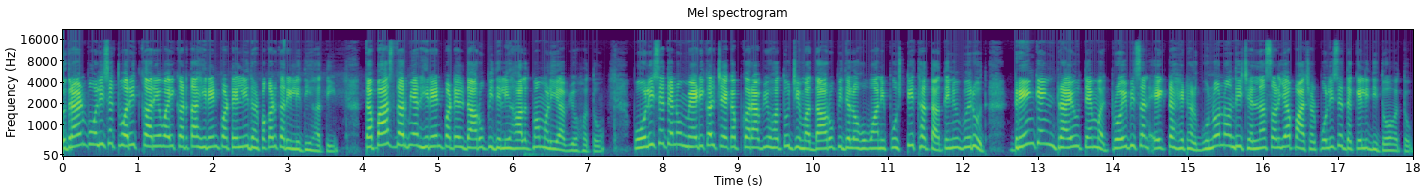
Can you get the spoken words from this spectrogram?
ઉત્તરાયણ પોલીસે ત્વરિત કાર્યવાહી કરતા હિરેન પટેલની ધરપકડ કરી લીધી હતી. તપાસ દરમિયાન હિરેન પટેલ દારૂ પીધેલી હાલતમાં મળી આવ્યો હતો. પોલીસે તેનું મેડિકલ ચેકઅપ કરાવ્યું હતું, જેમાં દારૂ પીધેલો હોવાની પુષ્ટિ થતાં તેની વિરુદ્ધ ડ્રિંક એન્ડ ડ્રાઈવ તેમજ પ્રોહિબિશન એક્ટ હેઠળ ગુનો નોંધી જેલના સળિયા પાછળ પોલીસે ધકેલી દીધો હતો.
